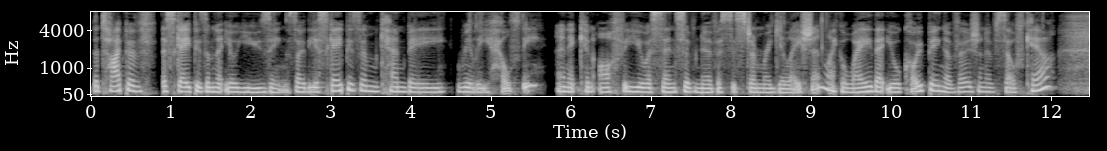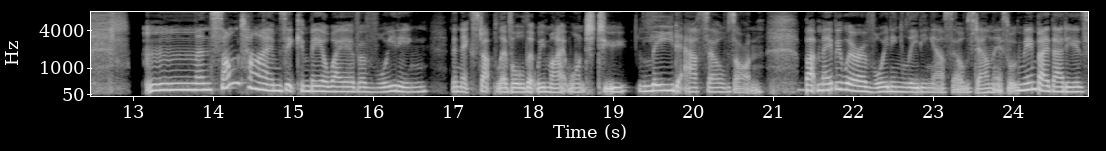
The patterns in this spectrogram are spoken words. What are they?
the type of escapism that you're using. So the escapism can be really healthy and it can offer you a sense of nervous system regulation, like a way that you're coping, a version of self care. Mm, and sometimes it can be a way of avoiding the next up level that we might want to lead ourselves on. But maybe we're avoiding leading ourselves down there. So what we mean by that is,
